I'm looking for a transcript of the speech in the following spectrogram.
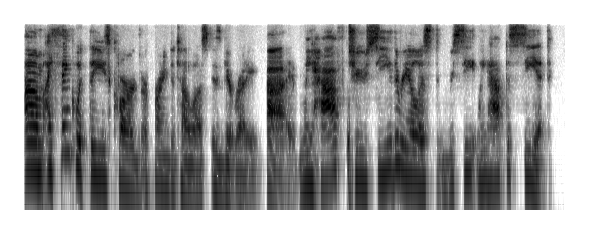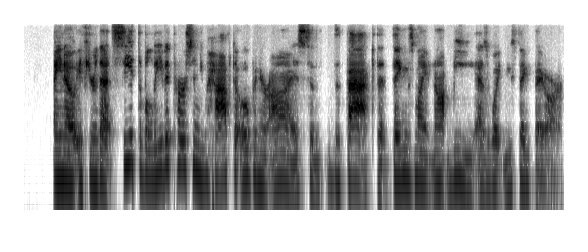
Um, I think what these cards are trying to tell us is get ready. Uh, we have to see the realist. We see. We have to see it you know, if you're that see it to believe it person, you have to open your eyes to the fact that things might not be as what you think they are,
